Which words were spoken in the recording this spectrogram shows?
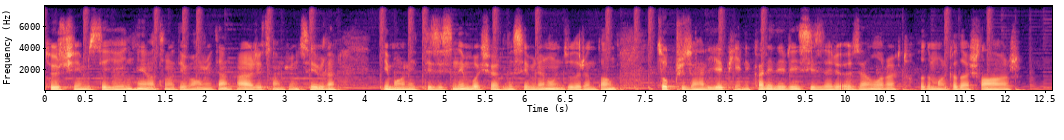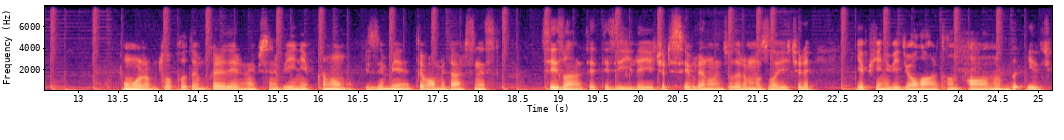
Türkçemizde yayın hayatına devam eden her geçen sevilen İmanet dizisinin başarılı sevilen oyuncularından çok güzel yepyeni kareleri sizlere özel olarak topladım arkadaşlar. Umarım topladığım karelerin hepsini beğenip kanalımı izlemeye devam edersiniz. Sizler de diziyle ilgili sevilen oyuncularımızla ilgili yepyeni videolardan anında ilk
